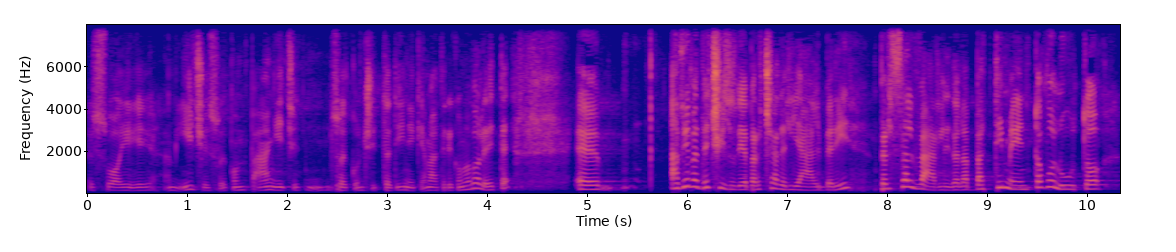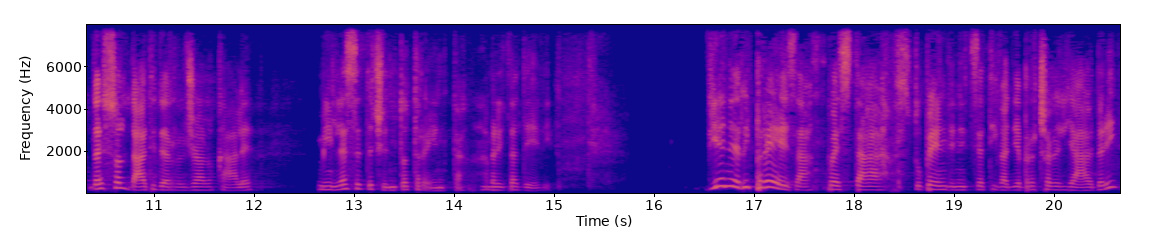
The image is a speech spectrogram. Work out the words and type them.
ai suoi, amici, ai suoi compagni, ai suoi concittadini, chiamateli come volete, eh, aveva deciso di abbracciare gli alberi per salvarli dall'abbattimento voluto dai soldati del regia locale, 1730, Amrita Devi. Viene ripresa questa stupenda iniziativa di abbracciare gli alberi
